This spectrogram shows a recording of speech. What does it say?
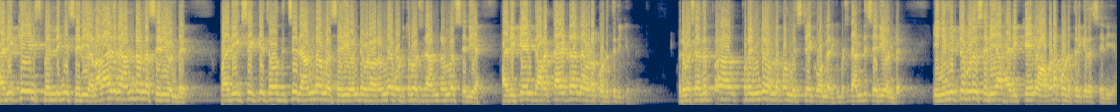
ഹരിക്കെയിൻ സ്പെല്ലിംഗ് ശരിയാണ്. അതായത് രണ്ടെണ്ണം ശരിയുണ്ട്. പരീക്ഷയ്ക്ക് ചോദിച്ച് രണ്ടെണ്ണം ശരിയുണ്ട്. ഇവിടെ ഒരെണ്ണേ കൊടുത്തുള്ളൂ. പക്ഷെ രണ്ടെണ്ണം ശരിയാ. ഹരിക്കെയിൻ കറക്റ്റ് ആയിട്ട് തന്നെ ഇവിടെ കൊടുത്തിരിക്കുന്നത് ഒരു പക്ഷെ അത് പ്രിന്റ് വന്നപ്പോൾ മിസ്റ്റേക്ക് വന്നായിരിക്കും പക്ഷെ രണ്ട് ശരിയുണ്ട്. ഇനിമിറ്റബിൾ ശരിയാ. ഹരിക്കെയിനും അവിടെ കൊടുത്തിരിക്കുന്നത് ശരിയാ.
